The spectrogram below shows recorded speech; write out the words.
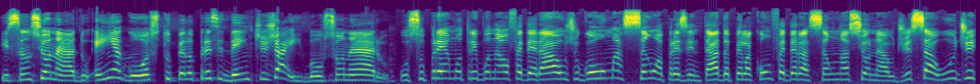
e sancionado em agosto pelo presidente Jair Bolsonaro. O Supremo Tribunal Federal julgou uma ação apresentada pela Confederação Nacional de Saúde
